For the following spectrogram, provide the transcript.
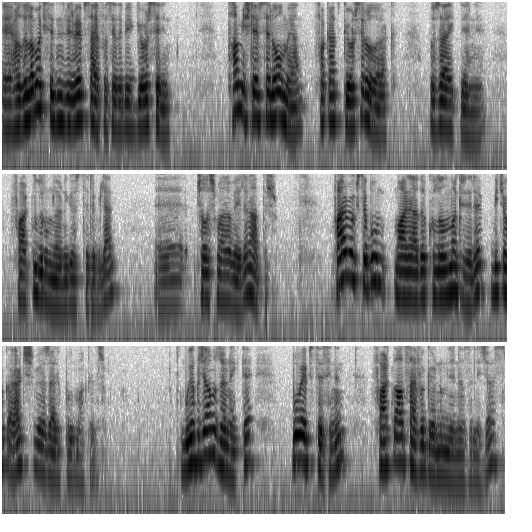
e, hazırlamak istediğiniz bir web sayfası ya da bir görselin tam işlevsel olmayan fakat görsel olarak özelliklerini, farklı durumlarını gösterebilen e, çalışmalara verilen addır. Fireworks'te bu manada kullanılmak üzere birçok araç ve özellik bulunmaktadır. Bu yapacağımız örnekte bu web sitesinin farklı alt sayfa görünümlerini hazırlayacağız.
